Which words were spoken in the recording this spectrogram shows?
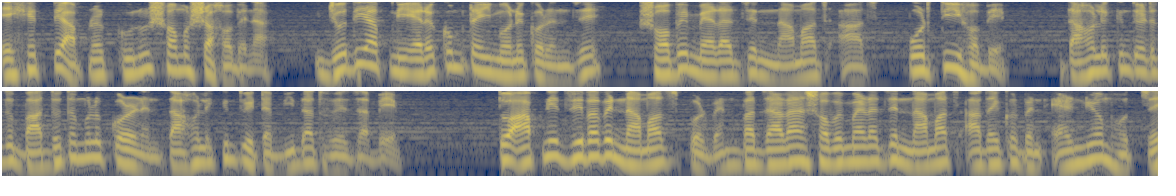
এক্ষেত্রে আপনার কোনো সমস্যা হবে না। যদি আপনি এরকমটাই মনে করেন যে সবে মেরাজের নামাজ আজ পড়তেই হবে, তাহলে কিন্তু এটা তো বাধ্যতামূলক করে নেন, তাহলে কিন্তু এটা বিদাত হয়ে যাবে। তো আপনি যেভাবে নামাজ পড়বেন বা যারা সবে মেরাজের নামাজ আদায় করবেন, এর নিয়ম হচ্ছে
